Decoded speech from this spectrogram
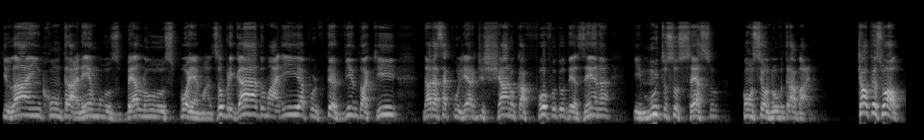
que lá encontraremos belos poemas. Obrigado, Maria, por ter vindo aqui dar essa colher de chá no cafofo do Dezena e muito sucesso com o seu novo trabalho. Tchau, pessoal!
